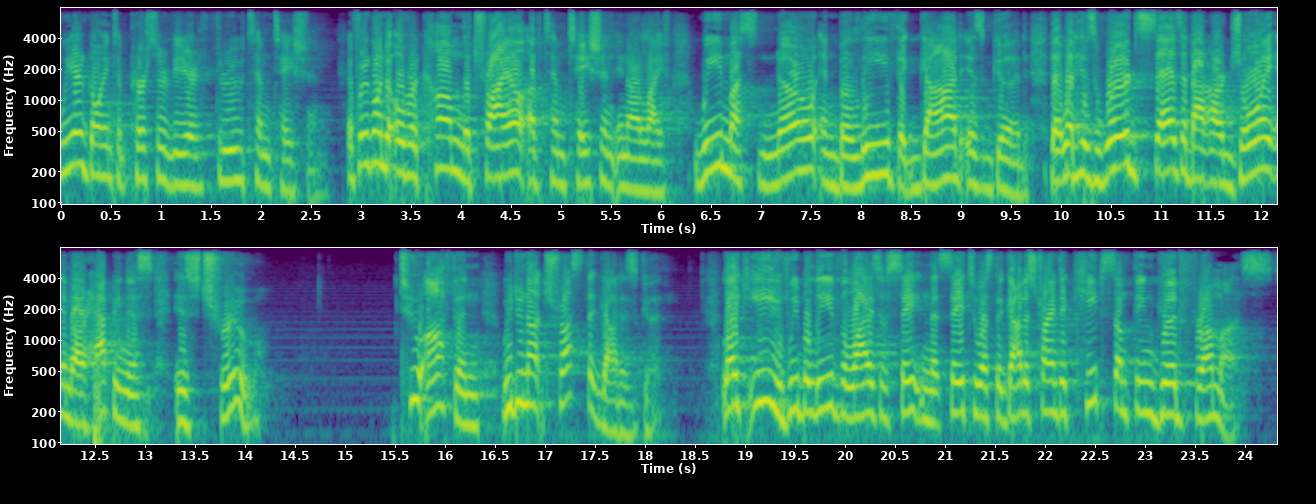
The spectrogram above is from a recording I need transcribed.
we are going to persevere through temptation, if we're going to overcome the trial of temptation in our life, we must know and believe that God is good, that what His Word says about our joy and our happiness is true. Too often, we do not trust that God is good. Like Eve, we believe the lies of Satan that say to us that God is trying to keep something good from us.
